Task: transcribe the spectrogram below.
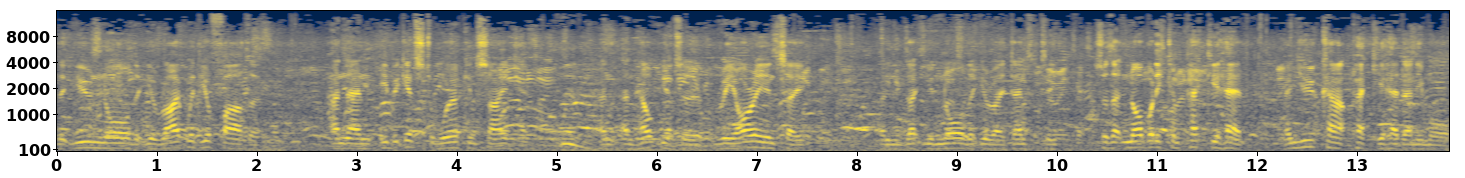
That you know that you're right with your Father, and then He begins to work inside you and, and help you to reorientate and that you know that your identity so that nobody can peck your head and you can't peck your head anymore.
